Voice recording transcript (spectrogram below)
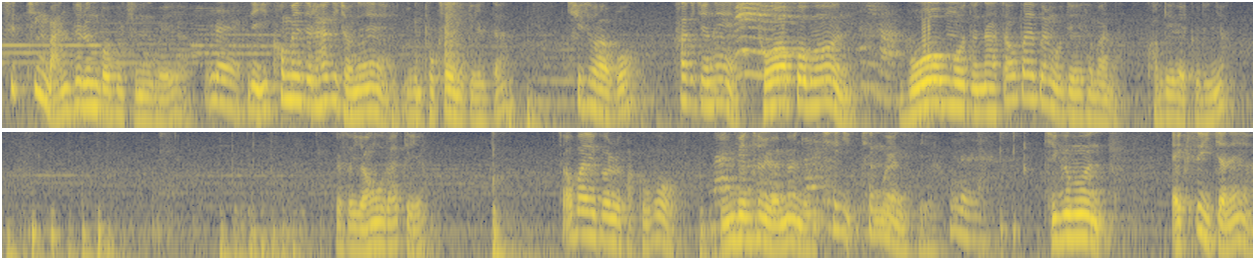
스틱 만드는 법을 주는 거예요. 네, 근데 이 커맨드를 하기 전에 이건 복사해 놓을게요 일단 취소하고 하기 전에 조합법은 모험 모드나 서바이벌 모드에서만 관계가 있거든요 그래서 0으로 할게요 서바이벌로 바꾸고 인벤토리 열면 여기 책이 책 모양이 있어요 네, 지금은 X 있잖아요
